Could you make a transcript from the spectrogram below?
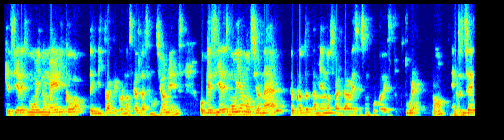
que si eres muy numérico, te invito a que conozcas las emociones, o que si eres muy emocional, de pronto también nos falta a veces un poco de estructura, ¿no? Entonces,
